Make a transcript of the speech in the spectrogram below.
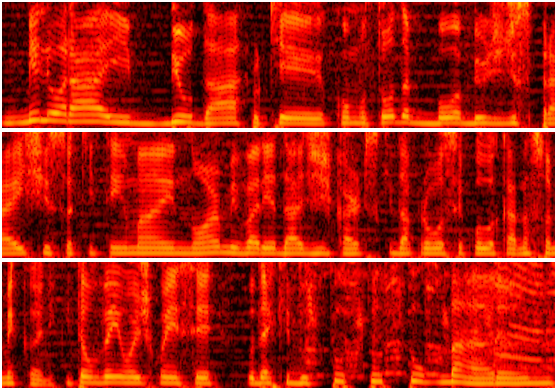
melhorar e buildar, porque como toda boa build de sprite, isso aqui tem uma enorme variedade de cartas que dá pra você colocar na sua mecânica. Então vem hoje conhecer o deck do Tutu Tubarão.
